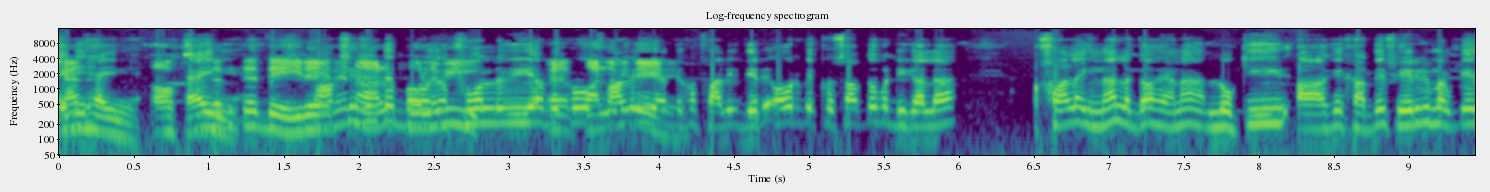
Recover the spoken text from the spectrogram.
ਇੰਨੀ ਹੈ ਹੀ ਨਹੀਂ ਹੈ ਹੀ ਨਹੀਂ ਤੇ ਦੇ ਹੀ ਰਹੇ ਨੇ ਨਾਲ ਫੁੱਲ ਵੀ ਫੁੱਲ ਵੀ ਆ ਦੇਖੋ ਫਲ ਵੀ ਆ। ਦੇਖੋ ਫਲ ਵੀ ਦੇ ਰਹੇ। ਔਰ ਦੇਖੋ ਸਭ ਤੋਂ ਵੱਡੀ ਗੱਲ ਆ ਫਲ ਇੰਨਾ ਲੱਗਾ ਹੋਇਆ ਨਾ ਲੋਕੀ ਆ ਕੇ ਖਾਦੇ ਫੇਰ ਵੀ ਮਤਲਬ ਕਿ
